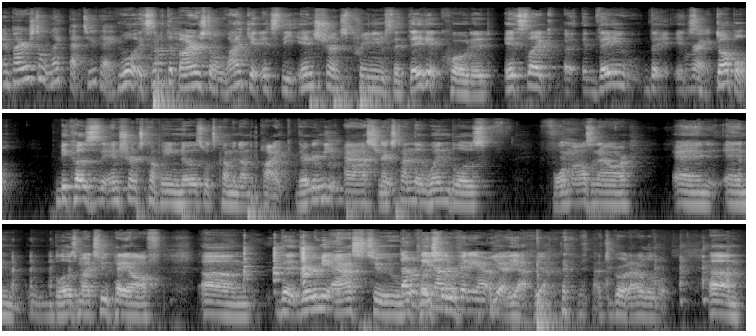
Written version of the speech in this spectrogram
and buyers don't like that do they Well, it's not the buyers don't like it; it's the insurance premiums that they get quoted. It's like uh, they, they it's Right. double because the insurance company knows what's coming down the pike. They're going to Mm-hmm. be asked next time the wind blows four miles an hour and and blows my toupee off. Um, that they're going to be asked to That'll be replace the another roof. video. Yeah, yeah, yeah. I have to grow it out a little bit. Um,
